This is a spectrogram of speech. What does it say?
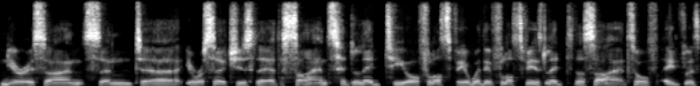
neuroscience and uh, your researches there, the science, had led to your philosophy, or whether philosophy has led to the science or influence.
